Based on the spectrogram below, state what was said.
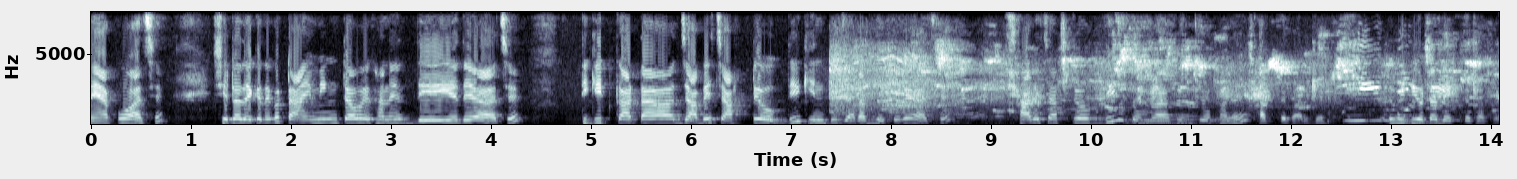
ম্যাপও আছে। সেটা দেখে দেখো টাইমিংটাও এখানে দিয়ে দেওয়া আছে। টিকিট কাটা যাবে চারটে অবধি, কিন্তু যারা ভেতরে আছে, সাড়ে চারটে অবধি তোমরা কিন্তু ওখানে থাকতে পারবে। ভিডিওটা দেখতে থাকো।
